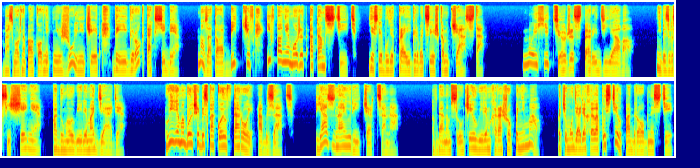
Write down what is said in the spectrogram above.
Возможно, полковник не жульничает, да и игрок так себе, но зато обидчив и вполне может отомстить, если будет проигрывать слишком часто. Ну и хитер же старый дьявол. Не без восхищения подумал Уильям о дяде. Уильяма больше беспокоил второй абзац. «Я знаю Ричардсона». В данном случае Уильям хорошо понимал, почему дядя Хэл опустил подробности.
